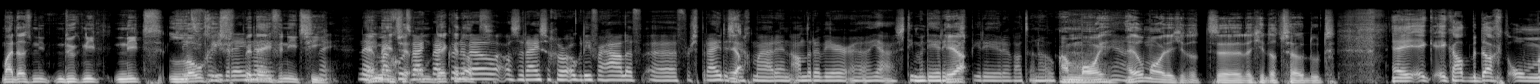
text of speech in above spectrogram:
Maar dat is niet, natuurlijk niet, niet logisch iedereen, per nee. definitie. Nee, nee maar goed, wij, wij kunnen dat. wel als reiziger ook die verhalen uh, verspreiden, ja. zeg maar. En anderen weer uh, ja, stimuleren, ja. inspireren, wat dan ook. Ah, mooi. Heel mooi dat je dat, uh, dat je dat zo doet. Hey, ik, ik had bedacht om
